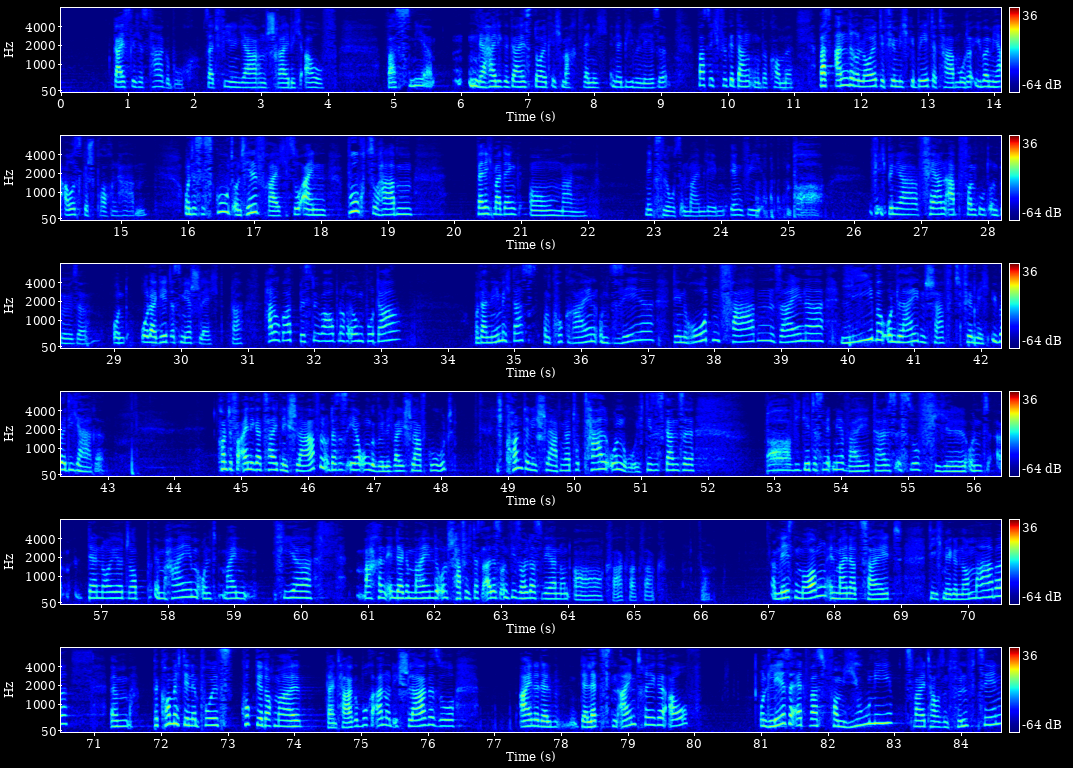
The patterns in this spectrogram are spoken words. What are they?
geistliches Tagebuch. Seit vielen Jahren schreibe ich auf, was mir der Heilige Geist deutlich macht, wenn ich in der Bibel lese, was ich für Gedanken bekomme, was andere Leute für mich gebetet haben oder über mir ausgesprochen haben. Und es ist gut und hilfreich, so ein Buch zu haben, wenn ich mal denke, oh Mann, nichts los in meinem Leben. Irgendwie, boah, ich bin ja fernab von Gut und Böse. Und, oder geht es mir schlecht? Oder, Hallo Gott, bist du überhaupt noch irgendwo da? Und dann nehme ich das und gucke rein und sehe den roten Faden seiner Liebe und Leidenschaft für mich über die Jahre. Ich konnte vor einiger Zeit nicht schlafen und das ist eher ungewöhnlich, weil ich schlafe gut. Ich konnte nicht schlafen, war total unruhig. Dieses ganze, boah, wie geht es mit mir weiter? Das ist so viel. Und ähm, der neue Job im Heim und mein hier machen in der Gemeinde und schaffe ich das alles und wie soll das werden? Und oh, quak, quak, quak. So. Am nächsten Morgen in meiner Zeit, die ich mir genommen habe, ähm, bekomme ich den Impuls, guck dir doch mal dein Tagebuch an und ich schlage so eine der, der letzten Einträge auf und lese etwas vom Juni 2015.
